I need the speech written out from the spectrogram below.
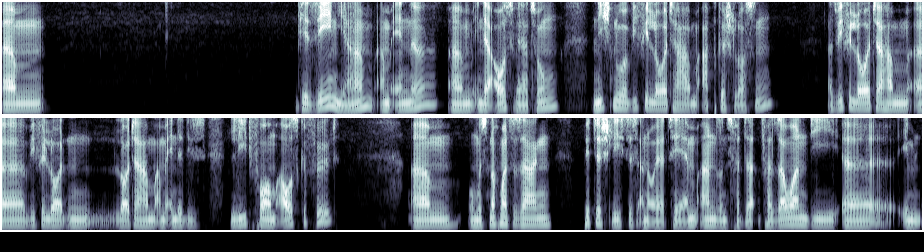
Ähm, wir sehen ja am Ende ähm, in der Auswertung nicht nur, wie viele Leute haben abgeschlossen, also wie viele Leute haben, äh, wie viele Leuten, Leute haben am Ende dieses Lead-Form ausgefüllt, ähm, um es nochmal zu sagen, bitte schließt es an euer CRM an, sonst versauern die äh, im,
